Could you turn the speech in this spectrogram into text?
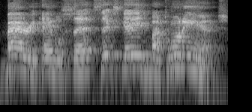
battery cable set, 6 gauge by 20 inch.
